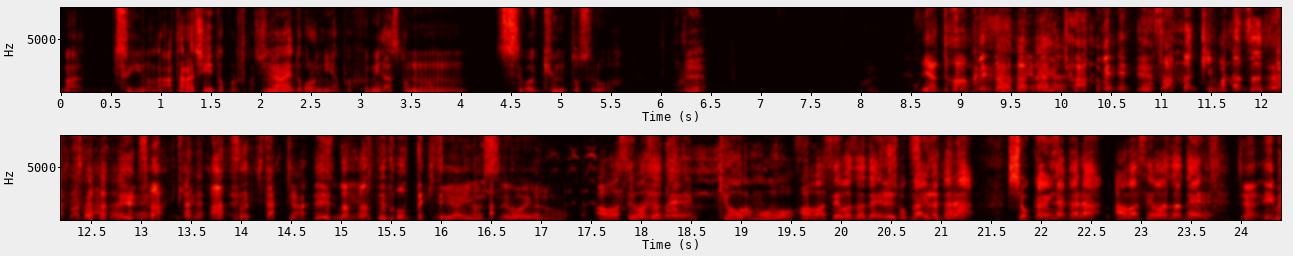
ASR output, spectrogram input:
まあ次の新しいところとか知らないところにやっぱ踏み出すとうころ、ん、すごいキュンとするわ。俺俺いやダメだね。ダメ。さっきパスしたじゃん。さっきパスしたじゃん。なんで乗ってきていや今すごいあの合わせ技で今日はもう合わせ技で初回だから初回だから合わせ技でじゃあ今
